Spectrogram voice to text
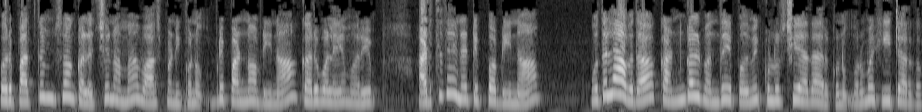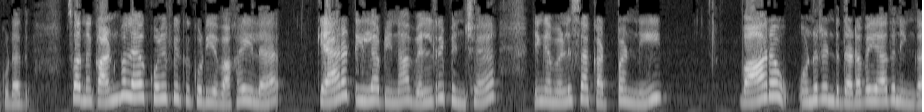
ஒரு பத்து நிமிஷம் கழிச்சு நம்ம வாஷ் பண்ணிக்கணும். இப்படி பண்ணோம் அப்படின்னா கருவளையம் மறையும். அடுத்தது என்ன டிப் அப்படின்னா முதலாவதா கண்கள் வந்து எப்போதுமே குளிர்ச்சியா தான் இருக்கணும். ரொம்ப ஹீட்டா இருக்கக்கூடாது. ஸோ அந்த கண்களை குளிர்விக்கக்கூடிய வகையில கேரட் இல்லை அப்படின்னா வெள்ளரி பிஞ்சை நீங்க மெலிசா கட் பண்ணி வாரம் ஒன்று ரெண்டு தடவையாவது நீங்க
